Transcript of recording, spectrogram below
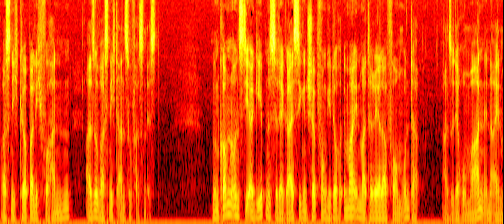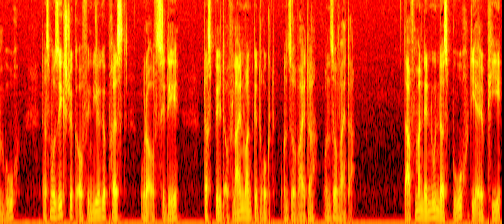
was nicht körperlich vorhanden, also was nicht anzufassen ist. Nun kommen uns die Ergebnisse der geistigen Schöpfung jedoch immer in materieller Form unter, also der Roman in einem Buch, das Musikstück auf Vinyl gepresst oder auf CD, das Bild auf Leinwand gedruckt und so weiter und so weiter. Darf man denn nun das Buch, die LP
